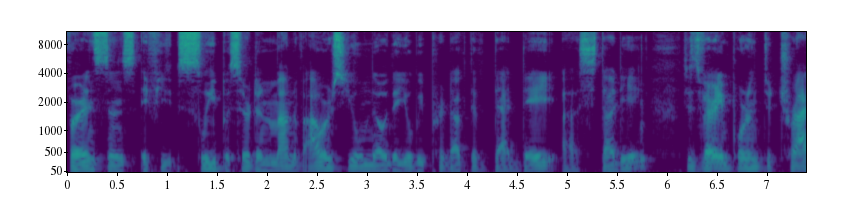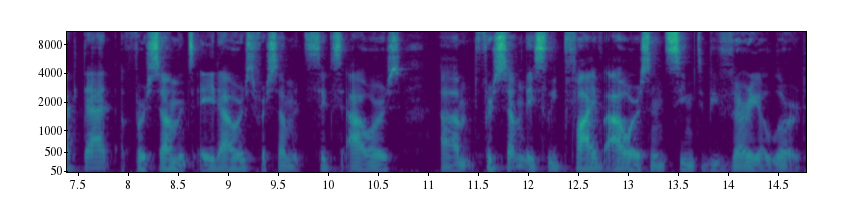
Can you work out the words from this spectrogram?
For instance if you sleep a certain amount of hours you'll know that you'll be productive that day uh, studying. So it's very important to track that. For some it's eight hours for some it's six hours. Um, for some they sleep five hours and seem to be very alert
